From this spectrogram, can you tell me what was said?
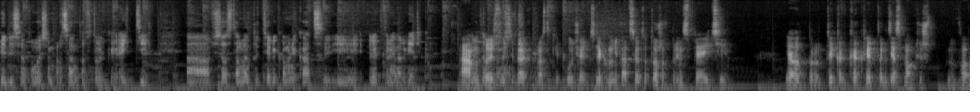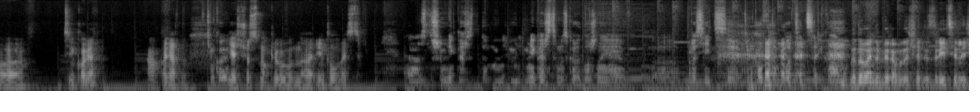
58% только IT. А все остальное это телекоммуникации и электроэнергетика. А, ну то есть у тебя как раз-таки получается телекоммуникация, это тоже, в принципе, IT. Я вот, ты как конкретно где смотришь? В Тинькове? А, понятно. Тинькове? Я сейчас смотрю на Intel West. А, слушай, мне кажется, мне, мне кажется, мы скоро должны э, просить Тинькофф нам платить за рекламу. Ну давай наберем вначале зрителей,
